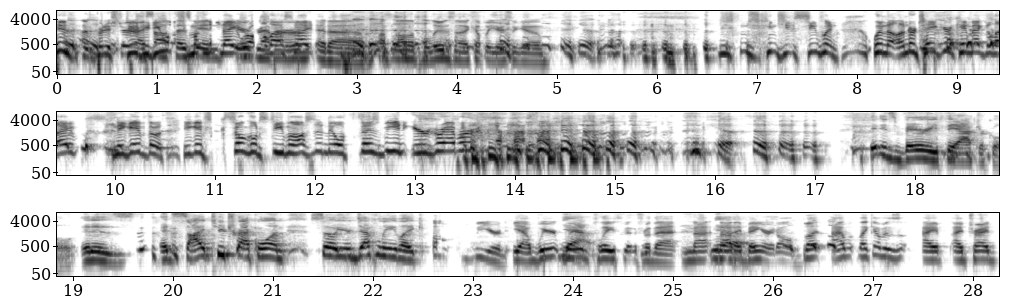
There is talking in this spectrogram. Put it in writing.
I'm pretty sure Dude, I did saw you watch Thespian Monday Night Ear Raw last night? at uh, Lollapalooza a couple years ago. Did you see when when the Undertaker came back to life and he gave the he gave Stone Cold Steve Austin the old thespian ear grabber? Yeah. it is very theatrical. It is it's side two track one. So you're definitely like Oh, weird. Yeah, weird, Yeah. weird placement for that. Not not a banger at all. But I like I was I I tried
